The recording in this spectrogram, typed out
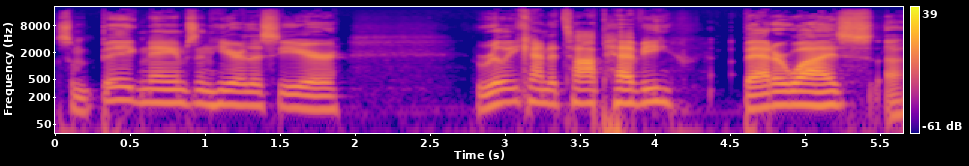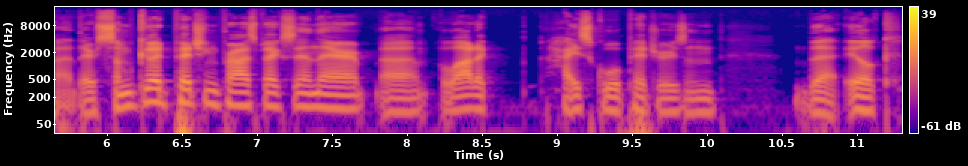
some big names in here this year. Really kind of top heavy, batter wise. Uh, there's some good pitching prospects in there. Uh, a lot of high school pitchers and the ilk.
